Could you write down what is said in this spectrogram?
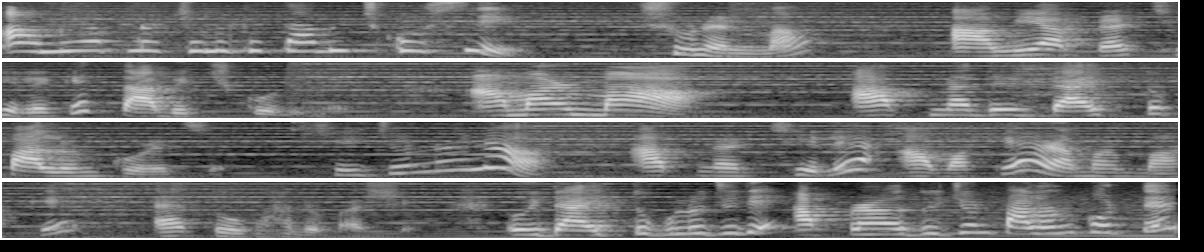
আমি আপনার ছেলেকে তাবিজ করছি? শুনেন মা আমি আপনার ছেলেকে তাবিজ করিনি আমার মা আপনাদের দায়িত্ব পালন করেছে। সেই জন্যই না আপনার ছেলে আমাকে আর আমার মাকে এত ভালোবাসে। ওই দায়িত্বগুলো যদি আপনারা দুজন পালন করতেন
